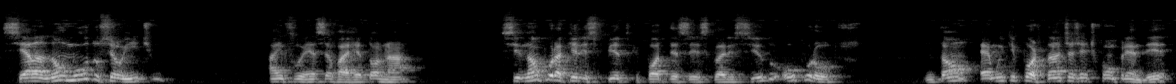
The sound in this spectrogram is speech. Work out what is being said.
se ela não muda o seu íntimo, a influência vai retornar se não por aquele espírito que pode ter sido esclarecido ou por outros. Então, é muito importante a gente compreender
